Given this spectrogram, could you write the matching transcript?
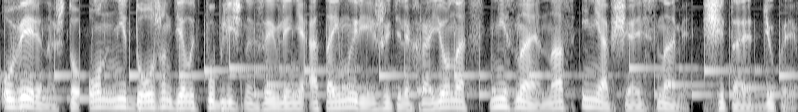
Уверены, что он не должен делать публичных заявлений о Таймыре и жителях района, не зная нас и не общаясь с нами, считает Дюкарев.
